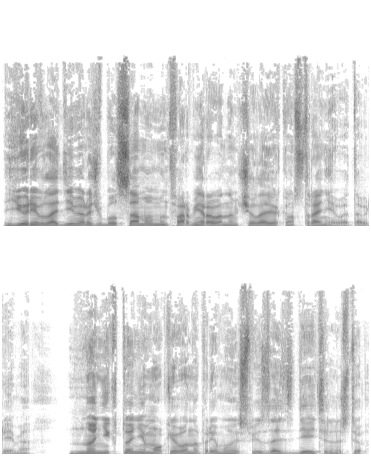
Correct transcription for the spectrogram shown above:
Юрий Владимирович был самым информированным человеком в стране в это время, но никто не мог его напрямую связать с деятельностью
